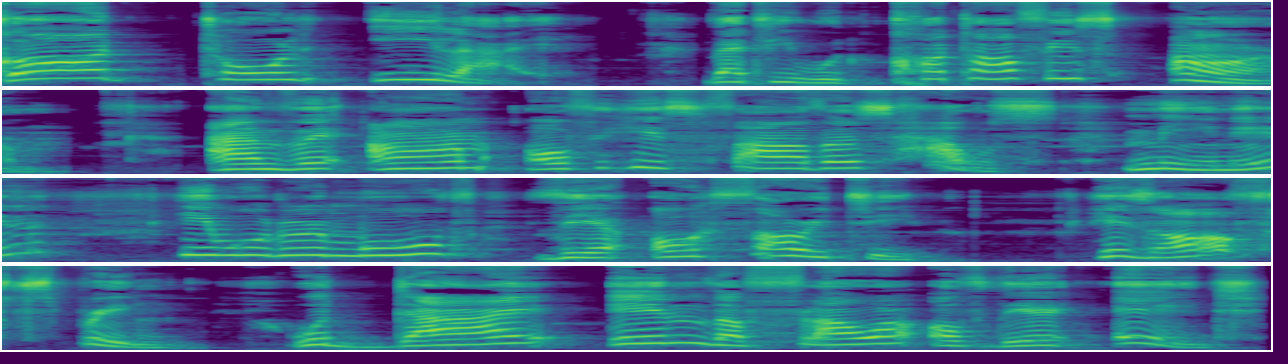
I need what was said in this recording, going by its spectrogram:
God told Eli that he would cut off his arm and the arm of his father's house, meaning he would remove their authority. His offspring would die in the flower of their age,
